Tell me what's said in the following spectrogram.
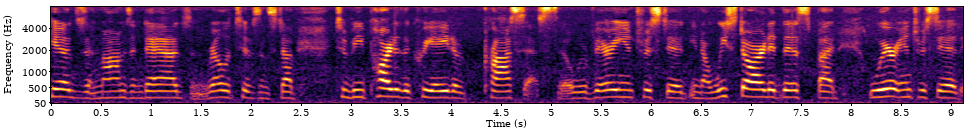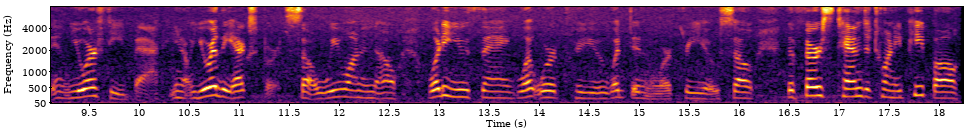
kids and moms and dads and relatives and stuff to be part of the creative process. So we're very interested, you know, we started this, but we're interested in your feedback. You know, you're the experts. So we want to know what do you think, what worked for you, what didn't work for you. So the first 10 to 20 people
